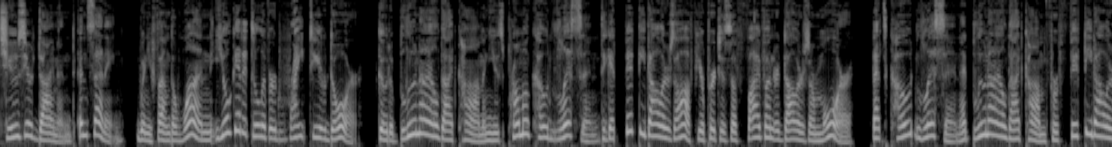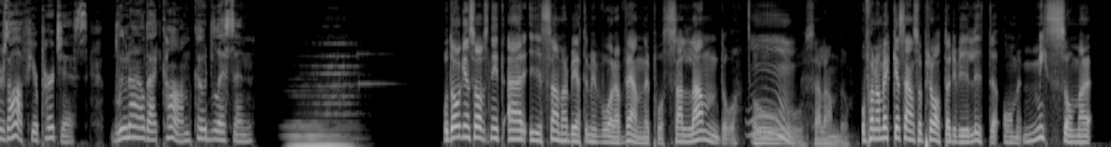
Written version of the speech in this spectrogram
Choose your diamond and setting. When you find the one, you'll get it delivered right to your door. Go to Bluenile.com and use promo code LISTEN to get $50 off your purchase of $500 or more. That's code LISTEN at Bluenile.com for $50 off your purchase. Bluenile.com code LISTEN. Och dagens avsnitt är i samarbete med våra vänner på Zalando. Oh, Zalando. Och för någon vecka sedan så pratade vi lite om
